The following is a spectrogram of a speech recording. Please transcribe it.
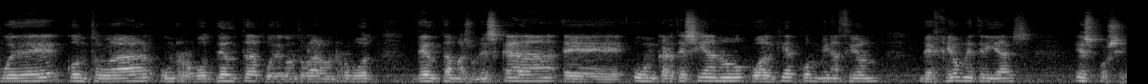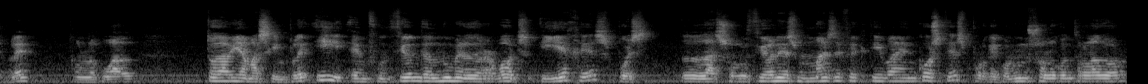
puede controlar un robot delta, puede controlar un robot delta más un escara, eh, un cartesiano, cualquier combinación de geometrías es posible, con lo cual todavía más simple y en función del número de robots y ejes, pues la solución es más efectiva en costes porque con un solo controlador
